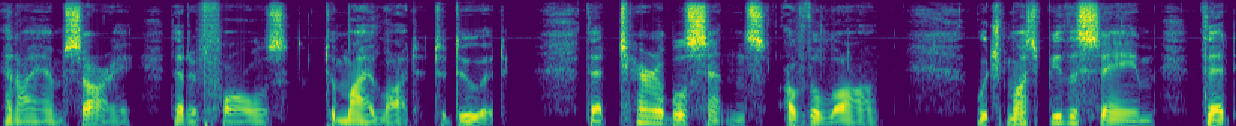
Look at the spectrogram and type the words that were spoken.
and I am forry that it falls to my lot to do it, that terrible fentence of the law, which muft be the fame that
